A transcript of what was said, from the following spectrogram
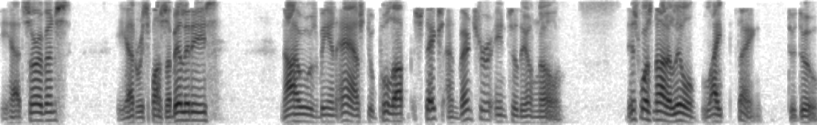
He had servants. He had responsibilities. Now he was being asked to pull up stakes and venture into the unknown. This was not a little light thing to do.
